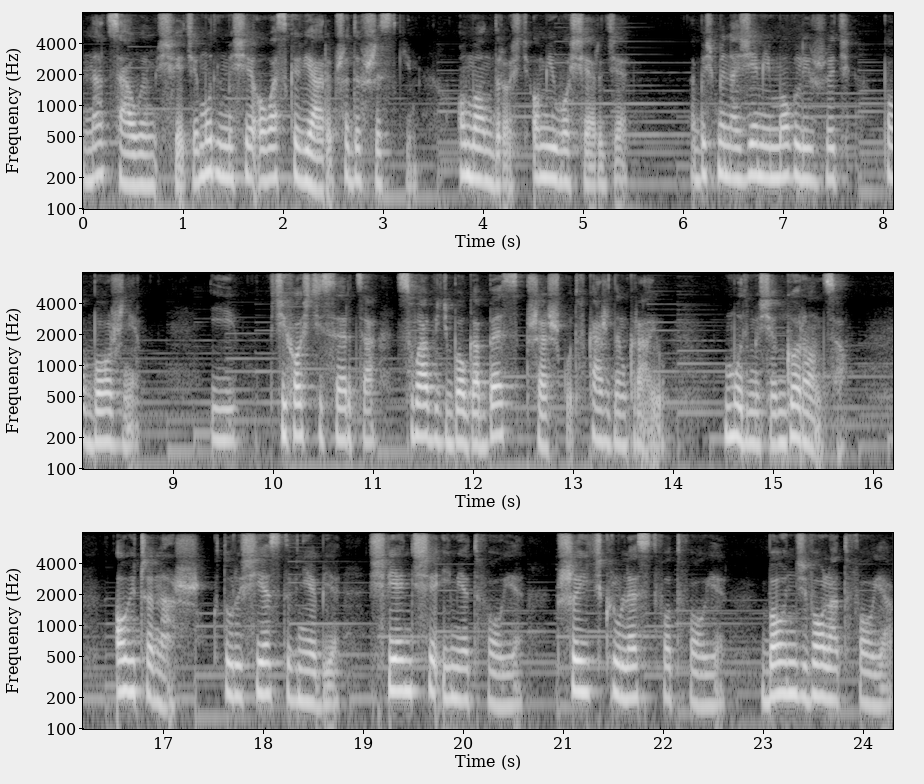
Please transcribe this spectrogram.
na całym świecie. Módlmy się o łaskę wiary przede wszystkim, o mądrość, o miłosierdzie, abyśmy na ziemi mogli żyć pobożnie i w cichości serca sławić Boga bez przeszkód w każdym kraju. Módlmy się gorąco. Ojcze nasz, któryś jest w niebie, święć się imię Twoje, przyjdź królestwo Twoje, bądź wola Twoja,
